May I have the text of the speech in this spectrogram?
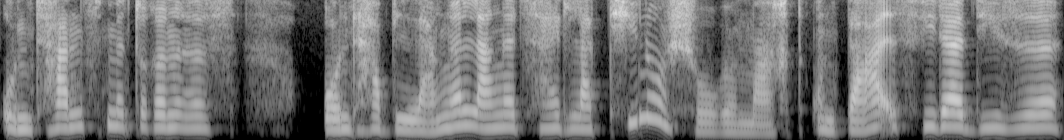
und Tanz mit drin ist und habe lange, lange Zeit Latino-Show gemacht. Und da ist wieder diese,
